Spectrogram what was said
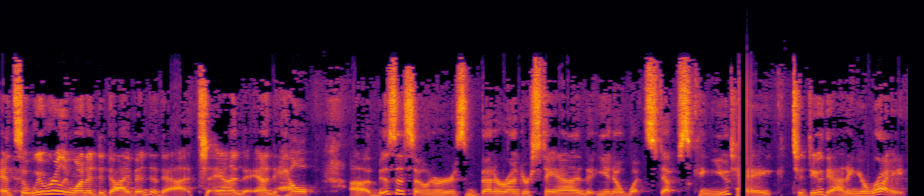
And so we really wanted to dive into that and and help uh, business owners better understand, you know, what steps can you take to do that. And you're right,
